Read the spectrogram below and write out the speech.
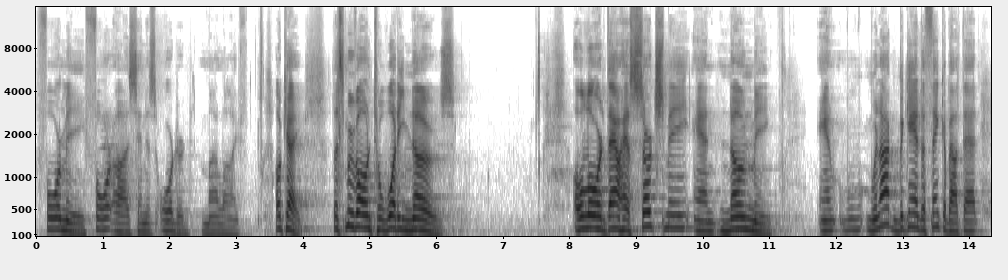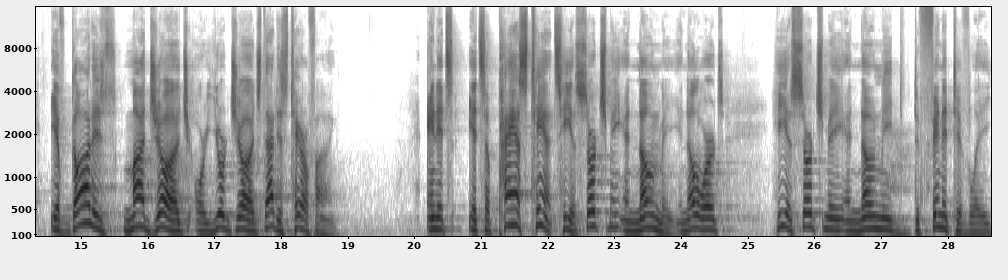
for me, for us, and has ordered my life. Okay, let's move on to what He knows. O Lord, Thou hast searched me and known me. And when I began to think about that, if God is my judge or your judge, that is terrifying. And it's, it's a past tense. He has searched me and known me. In other words, He has searched me and known me definitively,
